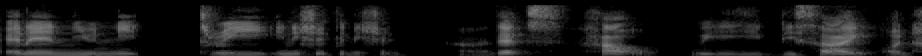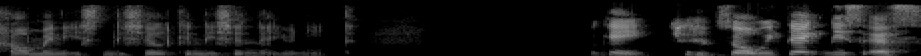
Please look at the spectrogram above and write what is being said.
and then you need three initial condition. Uh, that's how we decide on how many initial condition that you need. Okay, so we take this as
